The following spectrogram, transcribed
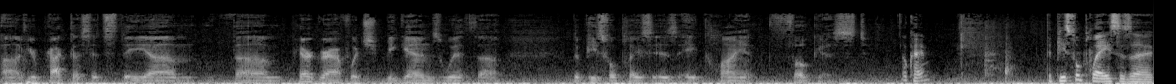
uh, your practice. It's the, um, the um, paragraph which begins with uh, the peaceful place is a client focused. Okay. The Peaceful Place is a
